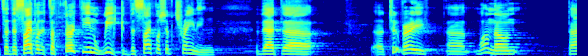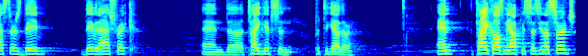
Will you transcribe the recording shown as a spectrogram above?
it's a disciple, it's a 13 week discipleship training that uh, uh, two very uh, well known pastors, Dave, David Asscherick and uh, Ty Gibson, put together. And Ty calls me up and says, You know, Serge,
